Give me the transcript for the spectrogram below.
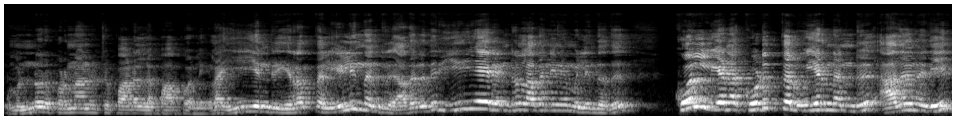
நம்ம இன்னொரு புறநானூற்று பாடலில் பார்ப்போம் இல்லைங்களா? ஈ என்று இறத்தல் இழிந்தன்று அதனெதிர் ஈயேர் என்றால் அதனினும் இழிந்தது. கொல் என கொடுத்தல் உயர்ந்தன்று அதனெதிர்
